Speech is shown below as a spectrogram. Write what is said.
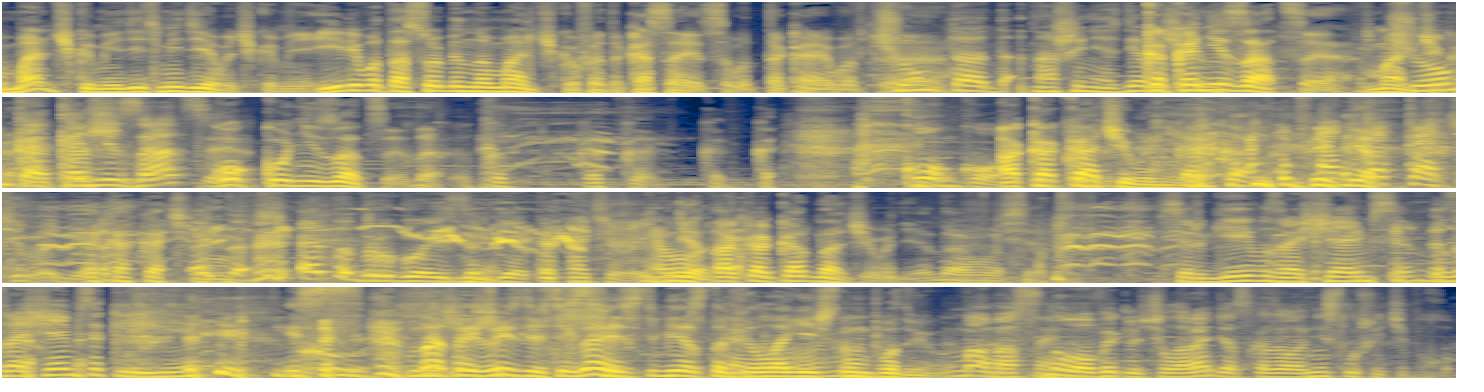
мальчиками и детьми девочками? Или вот особенно мальчиков это касается вот такая вот... В чем-то отношения с девочками... Коконизация мальчика. Коконизация? Коконизация, да. Как- как- как- как- Коко. А например. Ококачивание. Ококачивание. Это, это другое, Сергей, ококачивание. Нет, а как одначивание, да, вот. Сергей, возвращаемся. Возвращаемся к линии. В нашей жизни всегда есть место филологическому подвигу. Мама снова выключила радио, сказала, не слушай чепуху.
